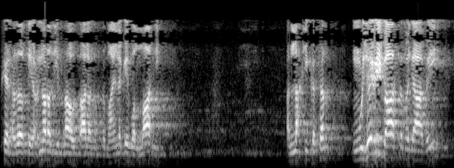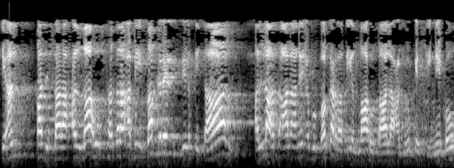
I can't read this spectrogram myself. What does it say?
پھر حضرت عمر رضی اللہ تعالیٰ نے فرمانے لگے، واللہ، اللہ کی قسم، مجھے بھی بات سمجھ آ گئی کہ ان قد سارا اللہ صدر ابھی بکر للقتال۔ اللہ تعالیٰ نے ابو بکر رضی اللہ تعالی عنہ کے سینے کو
